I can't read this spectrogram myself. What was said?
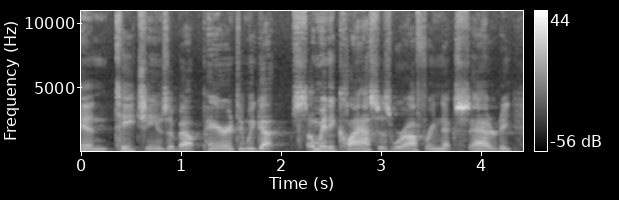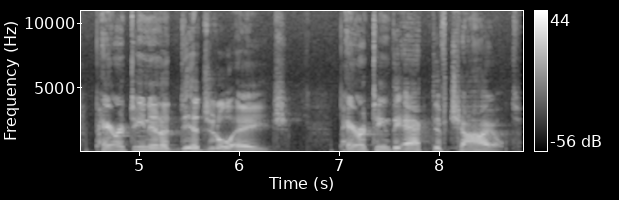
and teachings about parenting. We got so many classes we're offering next Saturday. Parenting in a digital age, parenting the active child.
